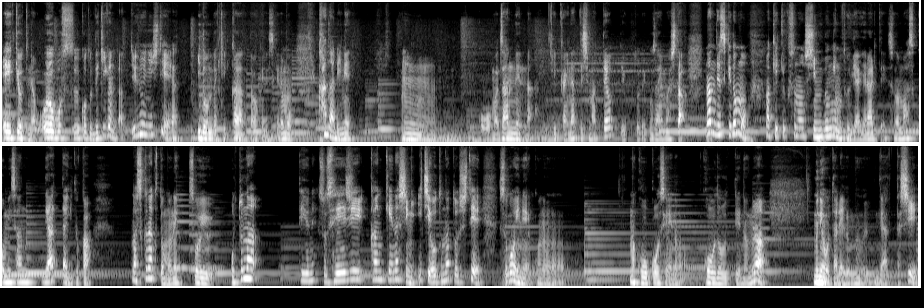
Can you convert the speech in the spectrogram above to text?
影響っていうのは及ぼすことできるんだっていうふうにして挑んだ結果だったわけですけども、かなりね、うん、こうまあ、残念な結果になってしまったよっていうことでございました。なんですけども、まあ、結局その新聞にも取り上げられて、そのマスコミさんであったりとか、まあ、少なくともね、そういう大人っていうね、そう政治関係なしに一大人として、すごいね、この、まあ、高校生の行動っていうのには、胸を打たれる部分であったし、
